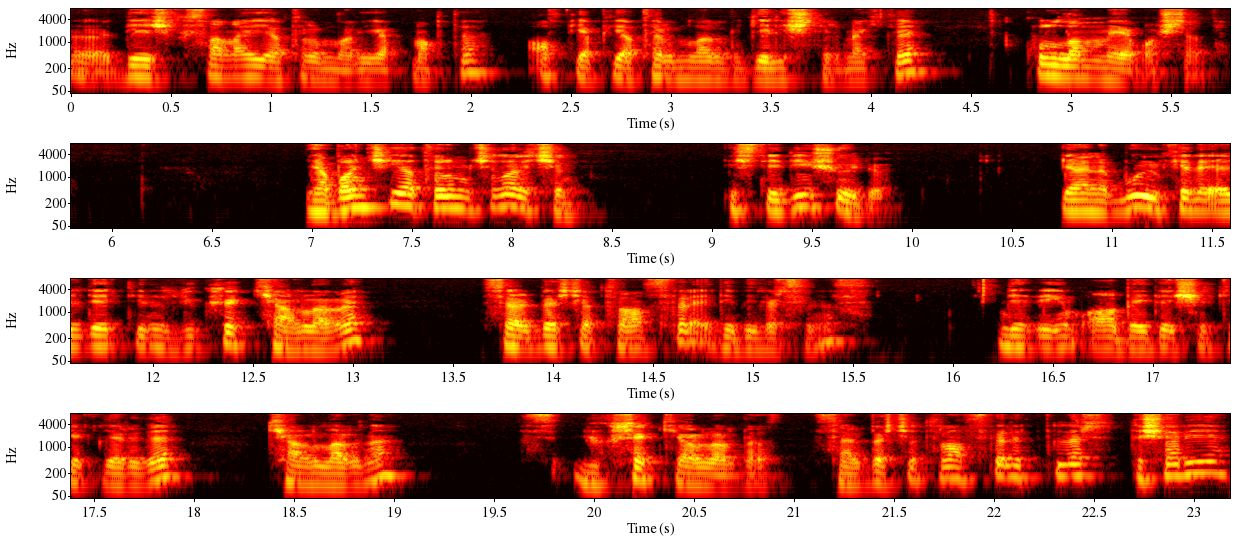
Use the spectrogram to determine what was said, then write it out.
e, değişik sanayi yatırımları yapmakta, altyapı yatırımlarını geliştirmekte kullanmaya başladı. Yabancı yatırımcılar için istediği şuydu. Yani bu ülkede elde ettiğiniz yüksek karları serbestçe transfer edebilirsiniz. Dediğim ABD şirketleri de karlarını yüksek karlarda serbestçe transfer ettiler dışarıya.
